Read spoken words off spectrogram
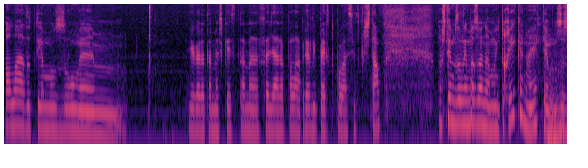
ao lado temos um. hum, e agora está-me a esquecer, está-me a falhar a palavra, é ali perto do Palácio de Cristal. Nós temos ali uma zona muito rica, não é? Temos Uhum. os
